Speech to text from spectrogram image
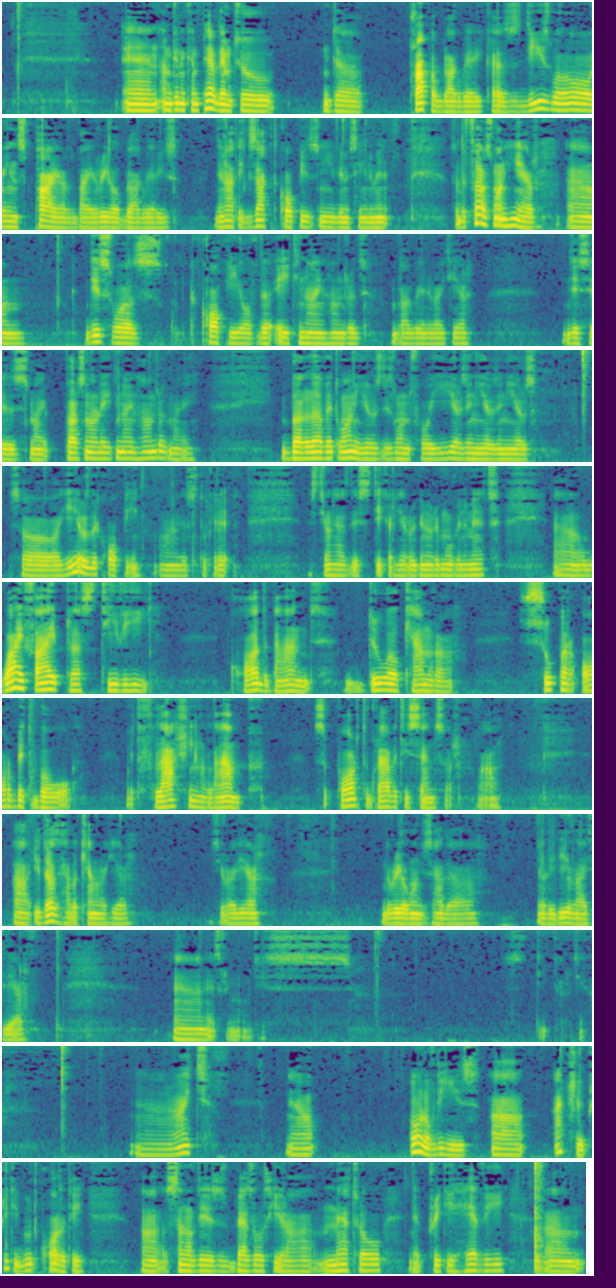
And I'm gonna compare them to the proper BlackBerry because these were all inspired by real Blackberries they're not exact copies and you're gonna see in a minute. So the first one here um, this was copy of the 8900 Blackberry right here. This is my personal 8900, my beloved one. Used this one for years and years and years. So here's the copy. Uh, let's look at it. It still has this sticker here. We're gonna remove in a minute. Uh, Wi-Fi plus TV, quad band, dual camera, super orbit bowl with flashing lamp, support gravity sensor. Wow. Uh, it does have a camera here. See right here. The real one just had a LED light there. And let's remove this sticker here. Alright. Now, all of these are actually pretty good quality. Uh, some of these bezels here are metal, they're pretty heavy. Um,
